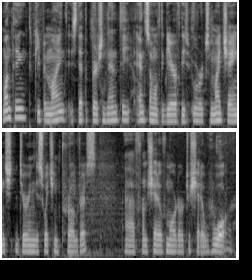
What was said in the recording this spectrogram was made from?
One thing to keep in mind is that the personality and some of the gear of these Uruks might change during the switching progress uh, from Shadow of Mordor to Shadow of War.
